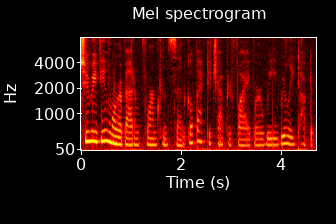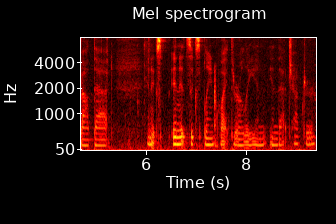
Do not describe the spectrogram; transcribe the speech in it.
To review more about informed consent, go back to chapter 5 where we really talked about that and, and it's explained quite thoroughly in, in that chapter.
